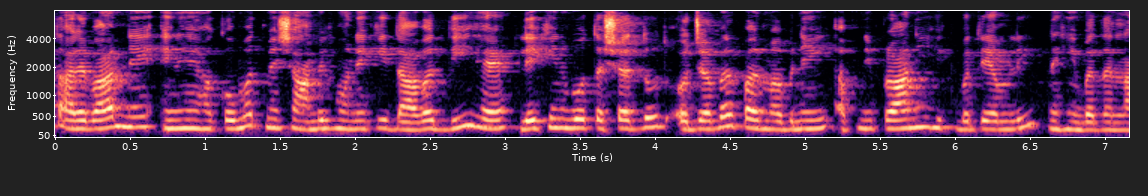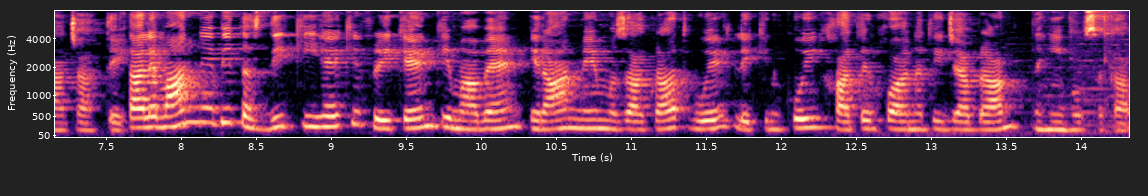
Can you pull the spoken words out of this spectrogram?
طالبان نے انہیں حکومت میں شامل ہونے کی دعوت دی ہے، لیکن وہ تشدد اور جبر پر مبنی اپنی پرانی حکمت عملی نہیں بدلنا چاہتے۔ طالبان نے بھی تصدیق کی ہے کہ فریقین کے مابین ایران میں مذاکرات ہوئے لیکن کوئی خاطر خواہ نتیجہ برآمد نہیں ہو سکا۔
